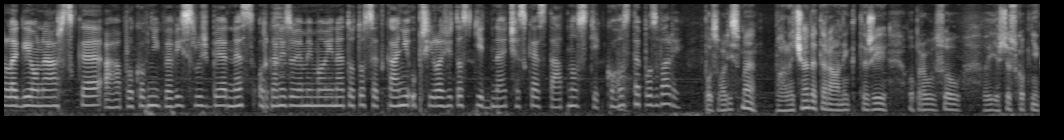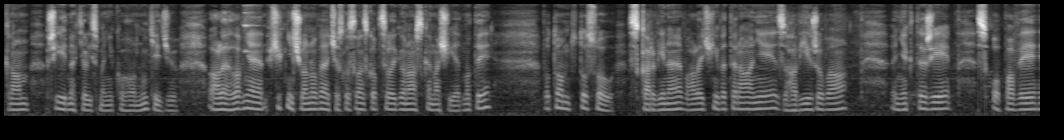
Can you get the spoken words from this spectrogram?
legionářské a plukovník ve výslužbě dnes organizuje mimo jiné toto setkání u příležitosti Dne české státnosti. Koho jste pozvali? Pozvali jsme válečné veterány, kteří opravdu jsou ještě schopni k nám přijít, nechtěli jsme nikoho nutit, že? ale hlavně všichni členové Československé obce legionářské naší jednoty. Potom to jsou z Karviné váleční veteráni, z Havířova, někteří z Opavy,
